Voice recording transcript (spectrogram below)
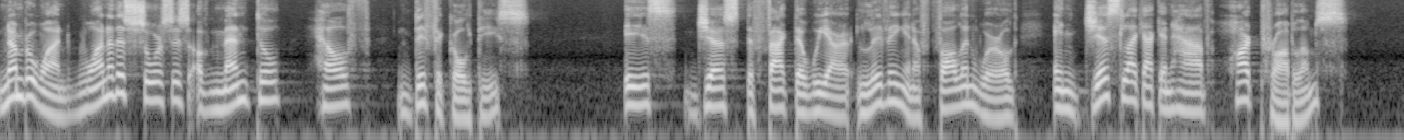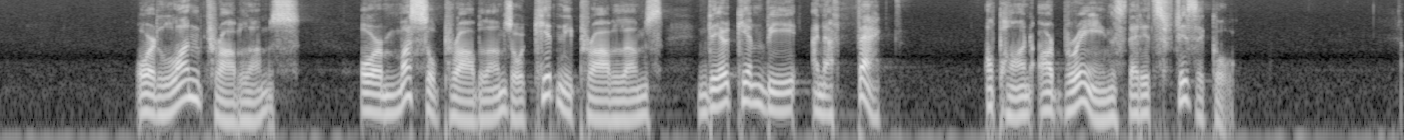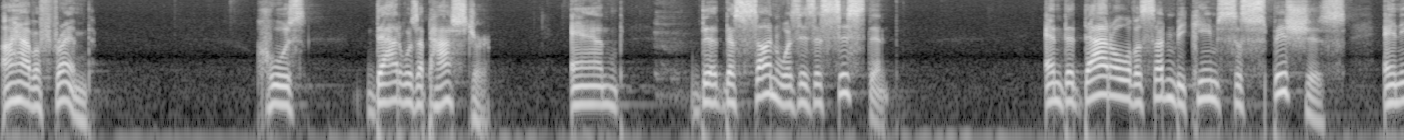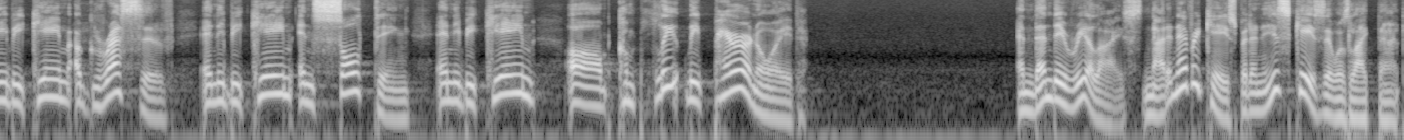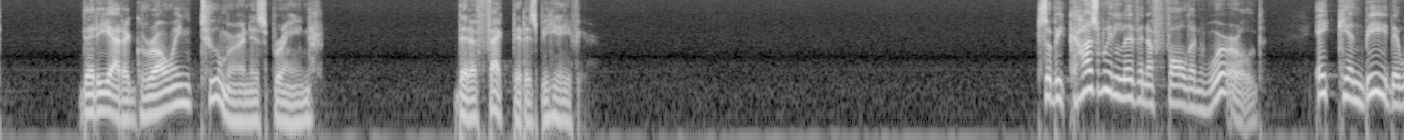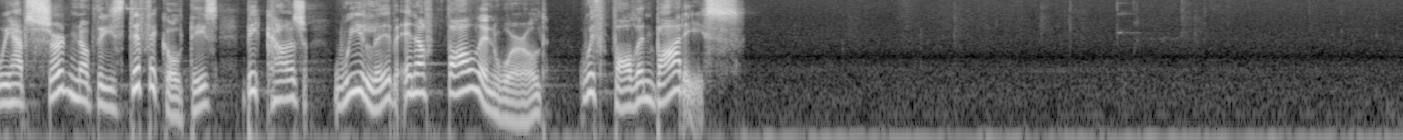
Number one, one of the sources of mental health difficulties is just the fact that we are living in a fallen world and just like I can have heart problems or lung problems or muscle problems or kidney problems, there can be an effect upon our brains that it's physical. I have a friend whose dad was a pastor and the, the son was his assistant And that dad all of a sudden became suspicious and he became aggressive and he became insulting and he became uh, completely paranoid. And then they realized, not in every case, but in his case, it was like that, that he had a growing tumor in his brain that affected his behavior. So, because we live in a fallen world, it can be that we have certain of these difficulties because we live in a fallen world with fallen bodies.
